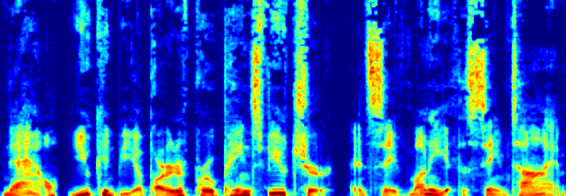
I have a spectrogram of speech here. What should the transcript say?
Now, you can be a part of propane's future and save money at the same time.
